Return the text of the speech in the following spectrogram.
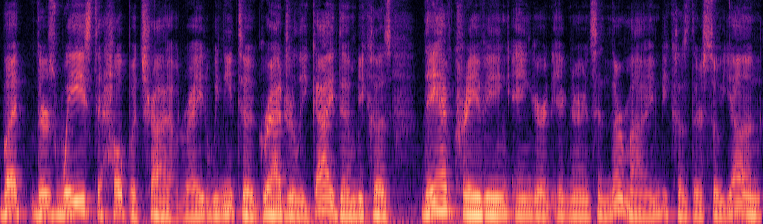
but there's ways to help a child, right? We need to gradually guide them because they have craving, anger, and ignorance in their mind because they're so young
